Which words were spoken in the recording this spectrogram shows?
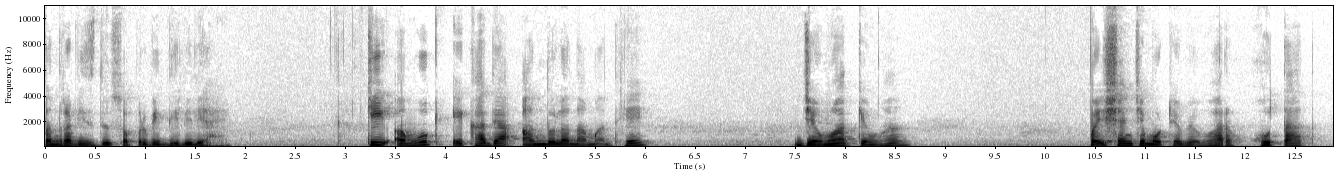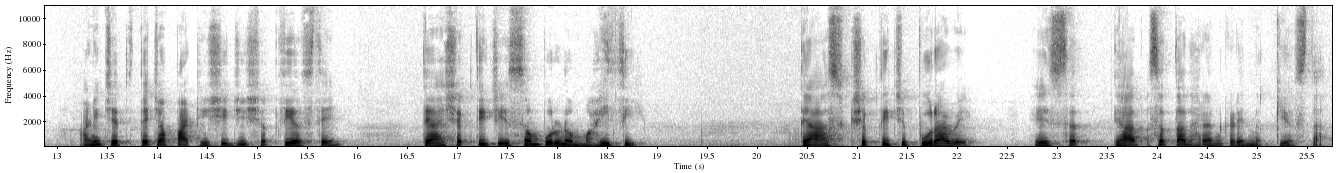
पंधरा वीस दिवसापूर्वी दिलेली आहे. की अमुक एखाद्या आंदोलनामध्ये जेव्हा केव्हा पैशांचे मोठे व्यवहार होतात आणि चे त्याच्या पाठीशी जी शक्ती असते त्या शक्तीची संपूर्ण माहिती त्या शक्तीचे पुरावे हे सत्या सत्ताधाऱ्यांकडे नक्की असतात.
